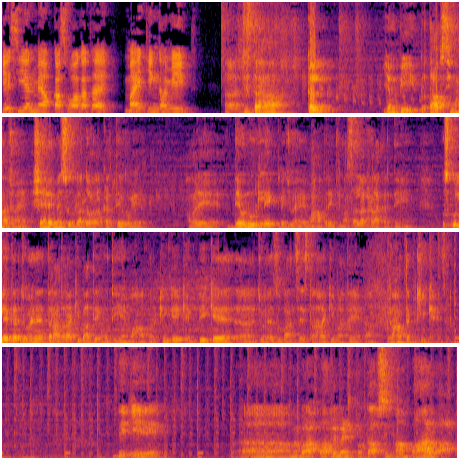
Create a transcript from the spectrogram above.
केसीएन में आपका स्वागत है। मैं किंग हमीद। जिस तरह कल एमपी प्रताप सिम्हा जो है शहर मैसूर का दौरा करते हुए हमारे देवनूर लेक में जो है वहाँ पर एक मसाला खड़ा करते हैं। उसको लेकर जो है तरह तरह की बातें होती हैं वहाँ पर क्योंकि एक एमपी के जो है ज़ुबान से इस तरह की बातें कहाँ तक ठीक है? सर देखिए member of parliament Pratap Simha बार बार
